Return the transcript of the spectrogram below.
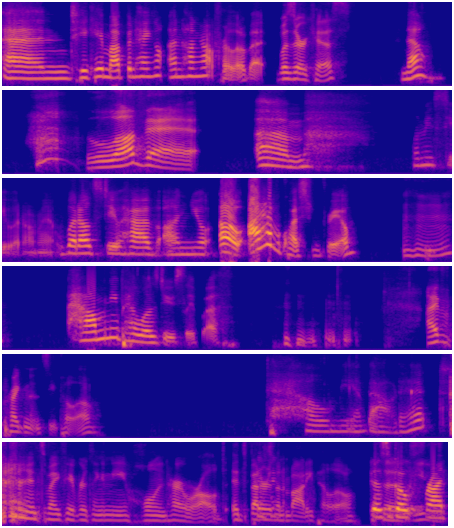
And he came up and hang and hung out for a little bit. was there a kiss No. Love it Um, let me see what on my what else do you have on your oh, I have a question for you. mm-hmm. How many pillows do you sleep with? I have a pregnancy pillow. Tell me about it. it's my favorite thing in the whole entire world. It's better it- than a body pillow. Does It's it go front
